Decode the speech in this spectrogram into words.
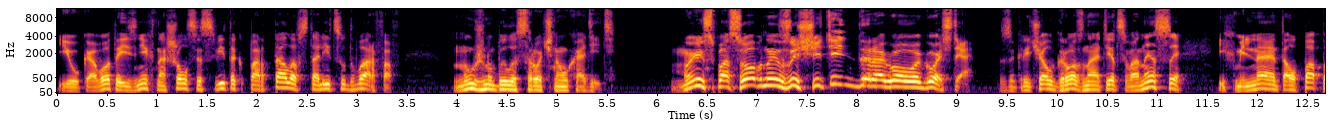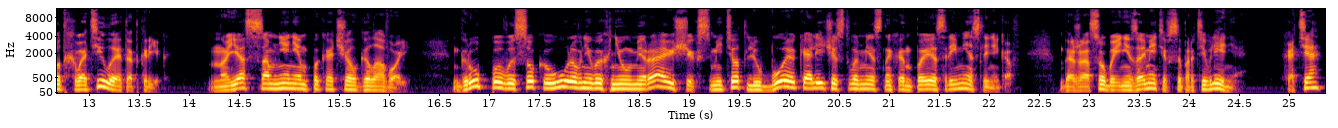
и у кого-то из них нашелся свиток портала в столицу Дварфов. Нужно было срочно уходить. «Мы способны защитить дорогого гостя!» Закричал грозно отец Ванессы, и хмельная толпа подхватила этот крик. Но я с сомнением покачал головой – группа высокоуровневых неумирающих сметет любое количество местных НПС-ремесленников, даже особо и не заметив сопротивления. Хотя,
